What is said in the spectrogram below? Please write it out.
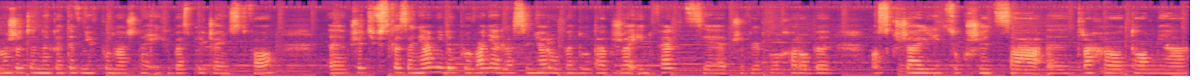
może to negatywnie wpłynąć na ich bezpieczeństwo. E, Przeciwwskazaniami do pływania dla seniorów będą także infekcje, przewlekłe choroby oskrzeli, cukrzyca, e, tracheotomia, e,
